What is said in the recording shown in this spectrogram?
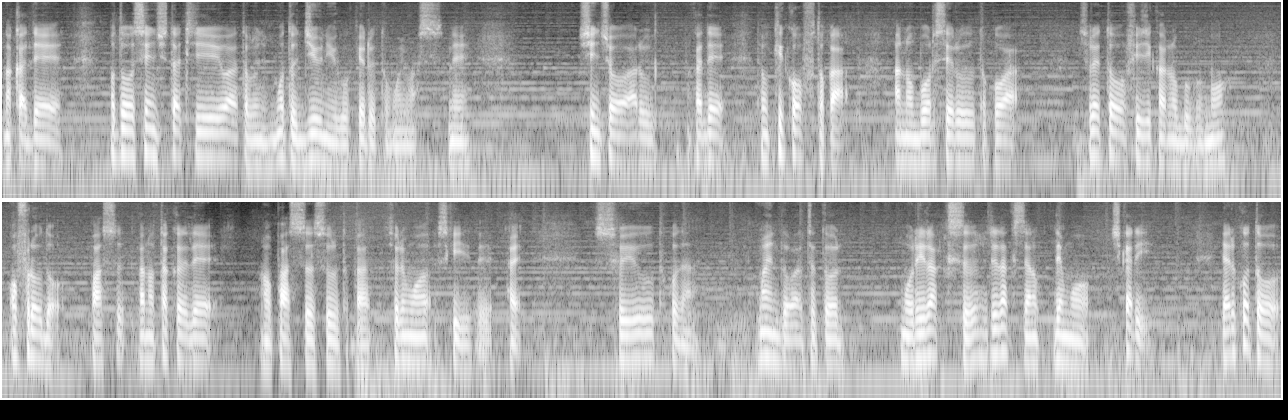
中でもっと選手たちは多分もっと自由に動けると思いますね。身長ある中ででもキックオフとかあのボールしてるとこはそれとフィジカルの部分もオフロードパスあのタックルでパスするとかそれも好きで、はい、そういうとこだマインドはちょっともうリラックスリラックスじゃなくてもしっかりやることを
